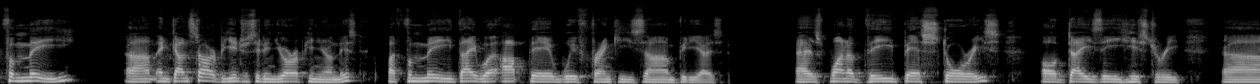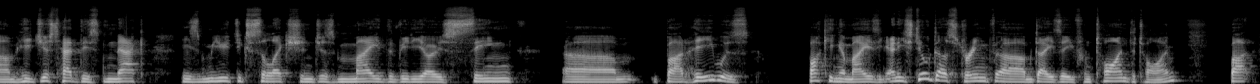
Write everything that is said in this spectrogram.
for me, um, and Gunstar would be interested in your opinion on this, but for me, they were up there with Frankie's um, videos as one of the best stories of DayZ history. Um, he just had this knack. His music selection just made the videos sing. Um, but he was fucking amazing. And he still does stream um, DayZ from time to time. But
